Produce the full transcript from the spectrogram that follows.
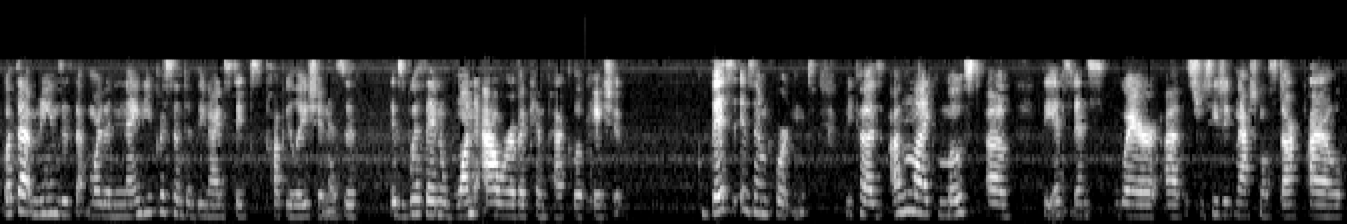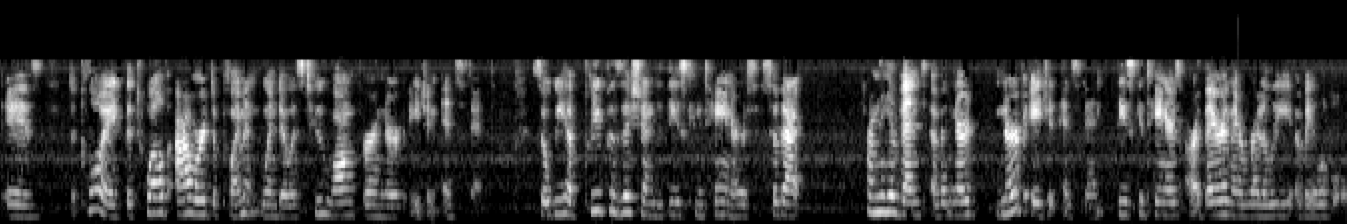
What that means is that more than 90% of the United States population is, is within one hour of a ChemPack location. This is important because unlike most of the incidents where uh, the Strategic National Stockpile is deployed, the 12-hour deployment window is too long for a nerve agent incident. So we have pre-positioned these containers so that from the event of a ner nerve agent incident, these containers are there and they're readily available.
